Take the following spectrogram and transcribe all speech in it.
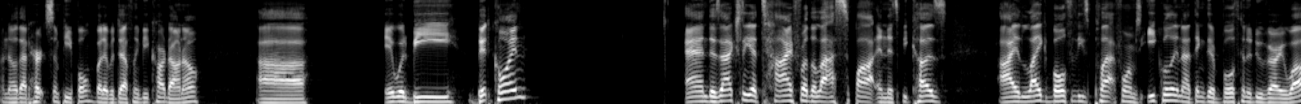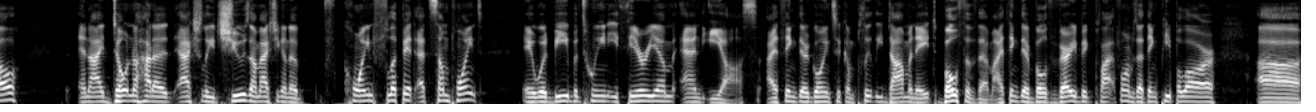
I know that hurts some people, but it would definitely be Cardano. Uh, it would be Bitcoin. And there's actually a tie for the last spot, and it's because I like both of these platforms equally, and I think they're both going to do very well. And I don't know how to actually choose. I'm actually going to coin flip it at some point it would be between Ethereum and EOS. I think they're going to completely dominate both of them. I think they're both very big platforms. I think people are uh,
